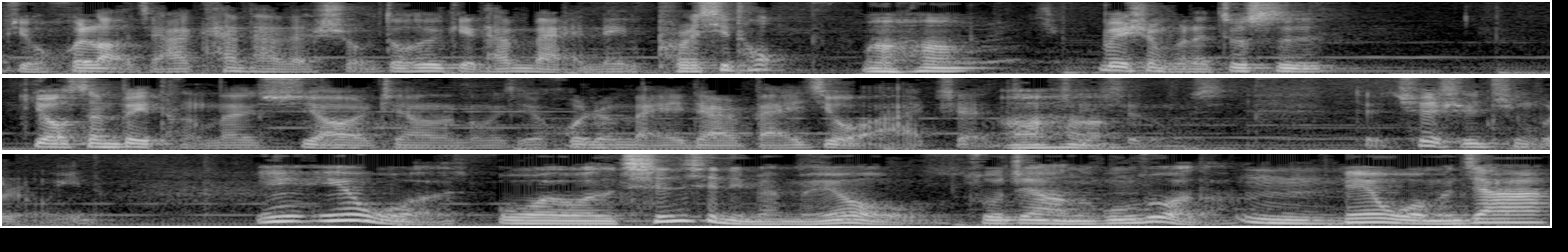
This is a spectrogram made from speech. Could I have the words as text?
就回老家看他的时候，都会给他买那个普热西痛，嗯哼，为什么呢？就是腰酸背疼的需要这样的东西，或者买一点白酒啊，这这些东西，对，确实挺不容易的。因为因为我我我的亲戚里面没有做这样的工作的，嗯。因为我们家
